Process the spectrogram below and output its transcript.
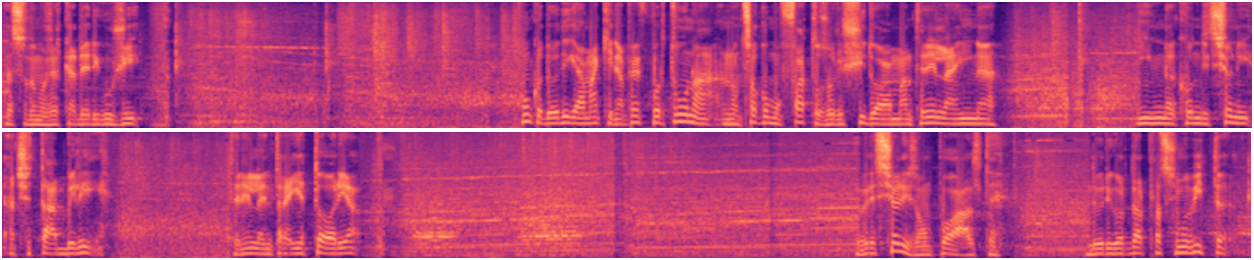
Adesso dobbiamo cercare di ricucire. Comunque devo dire che la macchina per fortuna, non so come ho fatto, sono riuscito a mantenerla in in condizioni accettabili tenerla in traiettoria le pressioni sono un po' alte devo ricordare il prossimo pit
